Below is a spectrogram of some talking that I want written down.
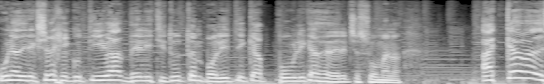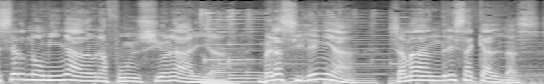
una dirección ejecutiva del Instituto en Políticas Públicas de Derechos Humanos. Acaba de ser nominada una funcionaria brasileña llamada Andresa Caldas.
